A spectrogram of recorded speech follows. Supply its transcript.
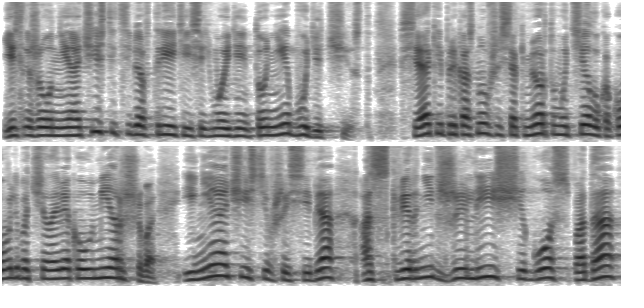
Если же он не очистит себя в третий и седьмой день, то не будет чист. Всякий, прикоснувшийся к мертвому телу какого-либо человека умершего и не очистивший себя, осквернит жилище Господа,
